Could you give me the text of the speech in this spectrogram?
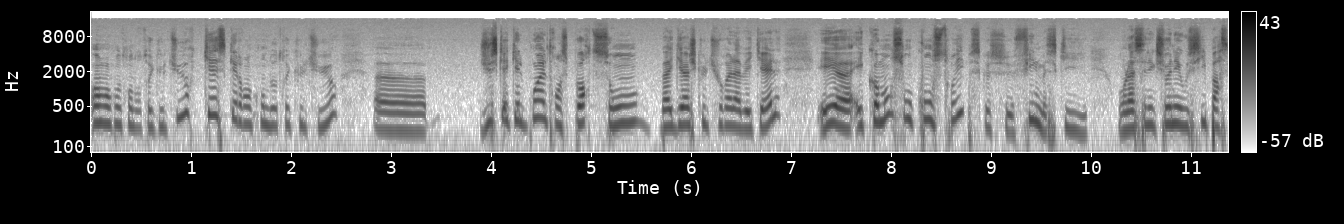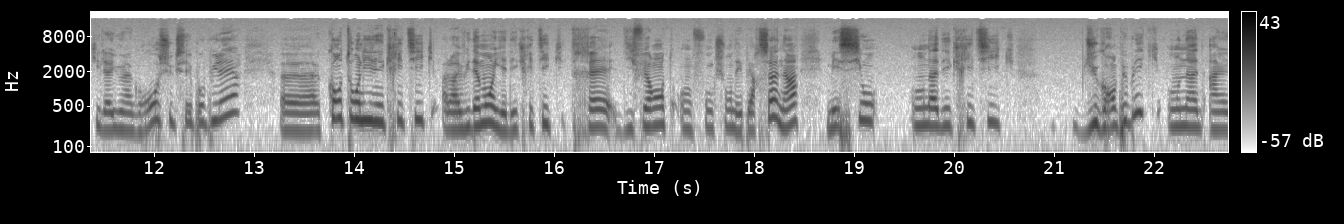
en rencontrant d'autres cultures Qu'est-ce qu'elle rencontre d'autres cultures jusqu'à quel point elle transporte son bagage culturel avec elle et, euh, comment sont construits, parce que ce film, ce qui, on l'a sélectionné aussi parce qu'il a eu un gros succès populaire. Euh, quand on lit les critiques, alors évidemment il y a des critiques très différentes en fonction des personnes, hein, mais si on, a des critiques du grand public, on a un,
